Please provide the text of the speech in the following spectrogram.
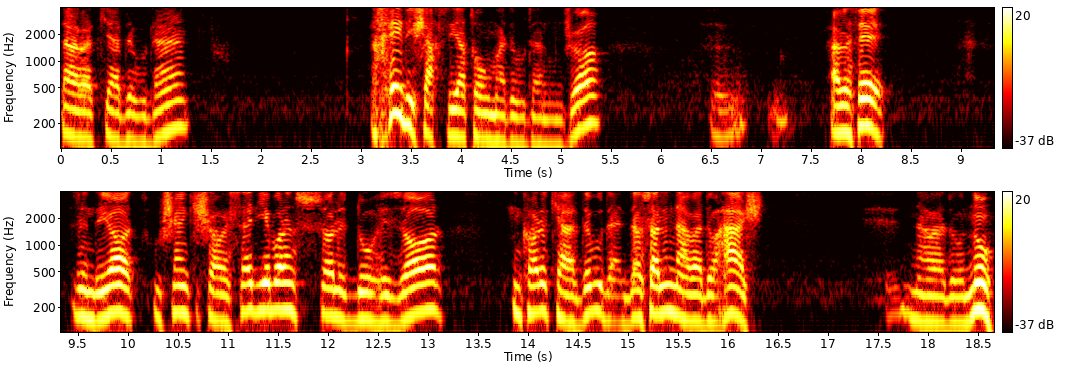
دعوت کرده بودن. خیلی شخصیت ها اومده بودن اونجا. البته زندیات هوشنگ شاهستد یه بارم سال 2000 این کارو کرده بودن. در سال 98 99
